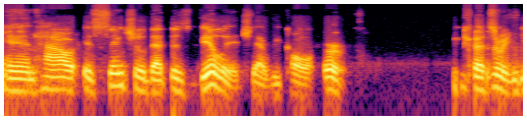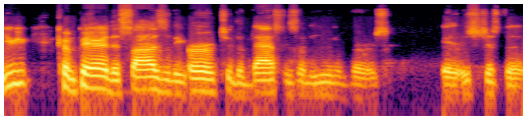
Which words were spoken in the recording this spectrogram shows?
and how essential that this village that we call Earth because when you compare the size of the earth to the vastness of the universe it's just a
